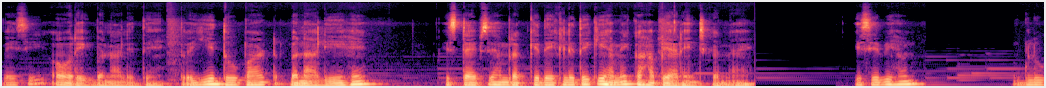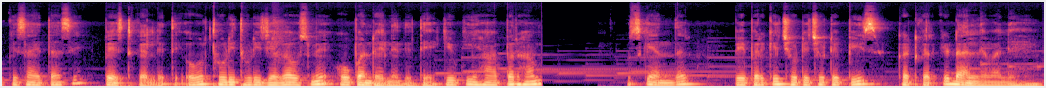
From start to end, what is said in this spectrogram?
वैसे और एक बना लेते हैं। तो ये दो पार्ट बना लिए हैं। इस टाइप से हम रख के देख लेते हैं कि हमें कहाँ पे अरेंज करना है। इसे भी हम ग्लू की सहायता से पेस्ट कर लेते और थोड़ी थोड़ी जगह उसमें ओपन रहने देते क्योंकि यहाँ पर हम उसके अंदर पेपर के छोटे छोटे पीस कट करके डालने वाले हैं।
